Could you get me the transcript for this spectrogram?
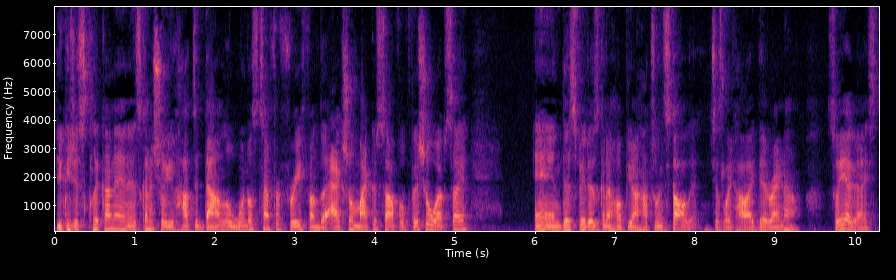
You can just click on it and it's gonna show you how to download Windows 10 for free from the actual Microsoft official website. And this video is gonna help you on how to install it, just like how I did right now. So yeah, guys,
